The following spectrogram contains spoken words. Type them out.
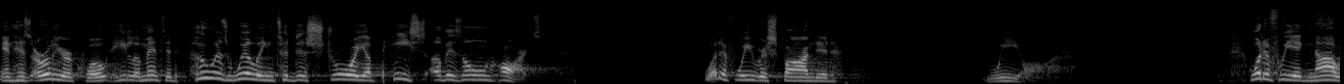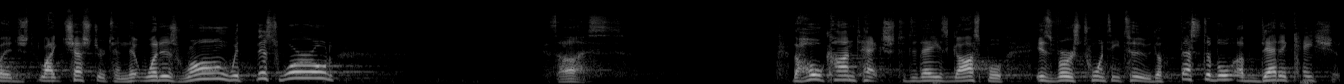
In his earlier quote, he lamented, Who is willing to destroy a piece of his own heart? What if we responded, We are? What if we acknowledged, like Chesterton, that what is wrong with this world is us? The whole context to today's gospel is verse 22, the festival of dedication,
